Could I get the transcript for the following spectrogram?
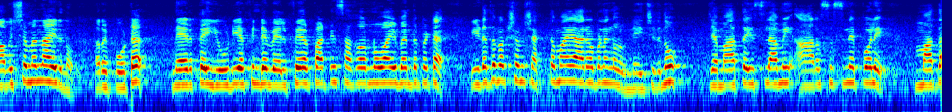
ആവശ്യമെന്നായിരുന്നു റിപ്പോർട്ട്. നേരത്തെ യു ഡി എഫിന്റെ വെൽഫെയർ പാർട്ടി സഹകരണവുമായി ബന്ധപ്പെട്ട് ഇടതുപക്ഷം ശക്തമായ ആരോപണങ്ങൾ ഉന്നയിച്ചിരുന്നു. ജമാഅത്തെ ഇസ്ലാമി ആർ എസ് എസിനെ പോലെ മത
